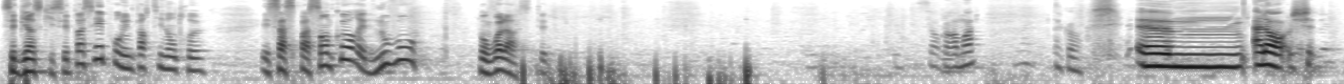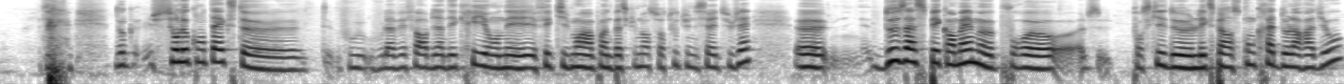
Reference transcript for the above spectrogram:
C'est bien ce qui s'est passé pour une partie d'entre eux. Et ça se passe encore et de nouveau. Donc voilà, c'était C'est encore à moi? D'accord. Euh, alors, donc sur le contexte, euh, vous, l'avez fort bien décrit, on est effectivement à un point de basculement sur toute une série de sujets. Euh, deux aspects quand même pour, euh, pour ce qui est de l'expérience concrète de la radio.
